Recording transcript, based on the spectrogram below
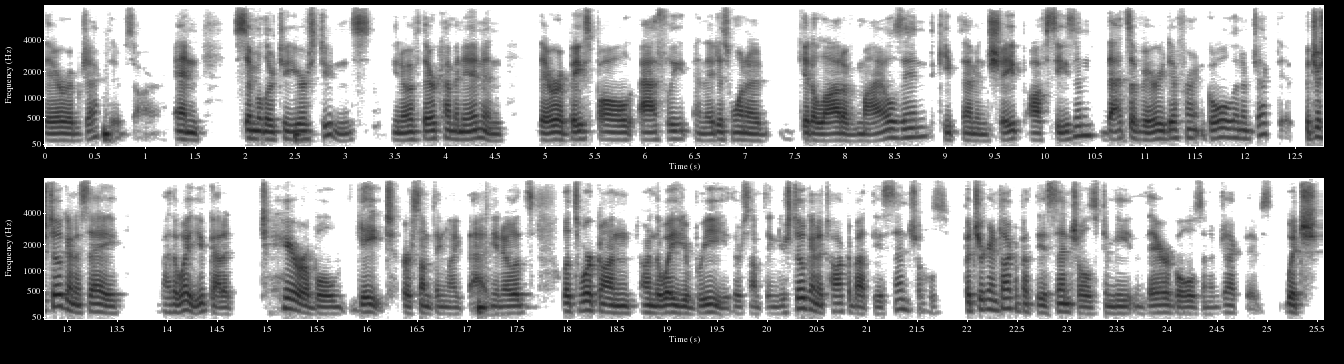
their objectives are, and similar to your students, you know, if they're coming in and they're a baseball athlete and they just want to get a lot of miles in to keep them in shape off season, that's a very different goal and objective. But you're still going to say, by the way, you've got a terrible gait or something like that. You know, let's let's work on on the way you breathe or something. You're still going to talk about the essentials, but you're going to talk about the essentials to meet their goals and objectives, which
